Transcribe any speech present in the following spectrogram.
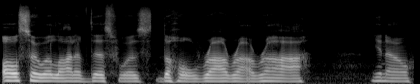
also a lot of this was the whole rah rah rah, you know,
